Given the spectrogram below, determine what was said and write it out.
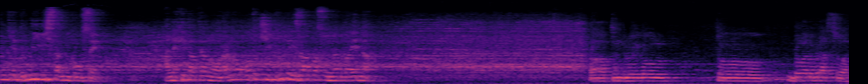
minutě druhý výstavní kousek. A nechytatelnou ranou otočí průběh zápasu na 2-1. A ten druhý gol, to byla dobrá střela.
